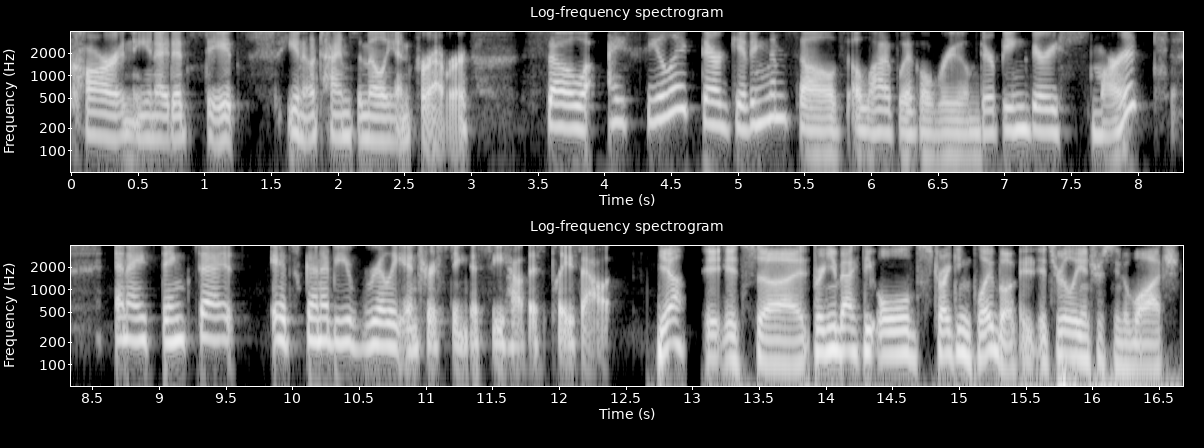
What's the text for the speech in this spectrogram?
car in the United States, you know, times a million forever. So I feel like they're giving themselves a lot of wiggle room. They're being very smart. And I think that it's going to be really interesting to see how this plays out. Yeah, it's uh, bringing back the old striking playbook. It's really interesting to watch.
